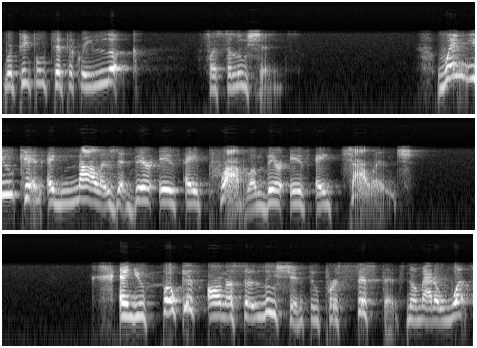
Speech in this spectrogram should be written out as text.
where people typically look for solutions. When you can acknowledge that there is a problem, there is a challenge, and you focus on a solution through persistence, no matter what's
